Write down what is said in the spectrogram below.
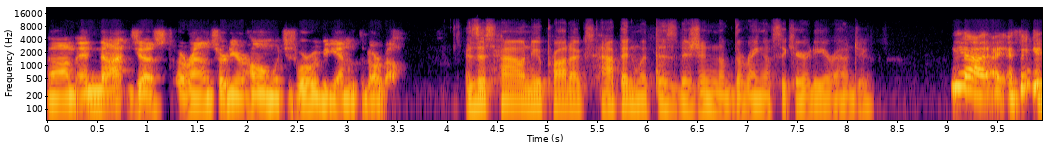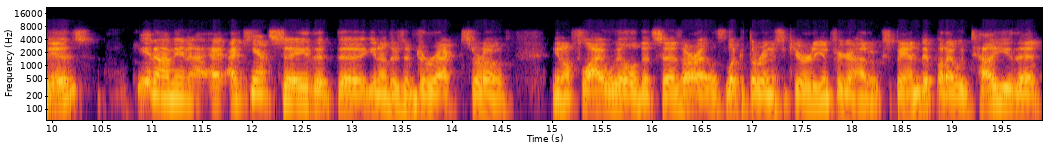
um, and not just around sort of your home, which is where we began with the doorbell. Is this how new products happen with this vision of the ring of security around you? Yeah, I, I think it is. You know, I mean, I, I can't say that the, you know, there's a direct sort of you know flywheel that says all right let's look at the ring of security and figure out how to expand it but i would tell you that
